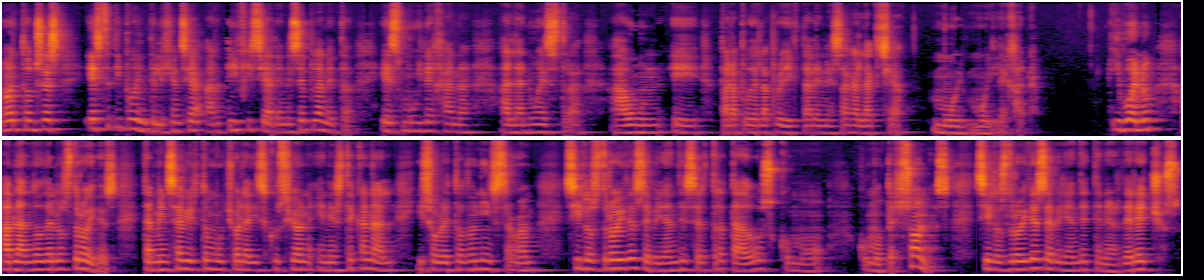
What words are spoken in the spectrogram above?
¿no? Entonces, este tipo de inteligencia artificial en ese planeta es muy lejana a la nuestra aún eh, para poderla proyectar en esa galaxia muy, muy lejana. Y bueno, hablando de los droides, también se ha abierto mucho a la discusión en este canal y sobre todo en Instagram si los droides deberían de ser tratados como, como personas, si los droides deberían de tener derechos,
